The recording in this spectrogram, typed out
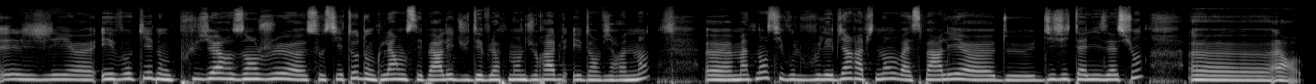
j'ai euh, évoqué donc plusieurs enjeux sociétaux. Donc là, on s'est parlé du développement durable et d'environnement. Euh, maintenant, si vous le voulez bien rapidement, on va se parler de digitalisation. alors,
